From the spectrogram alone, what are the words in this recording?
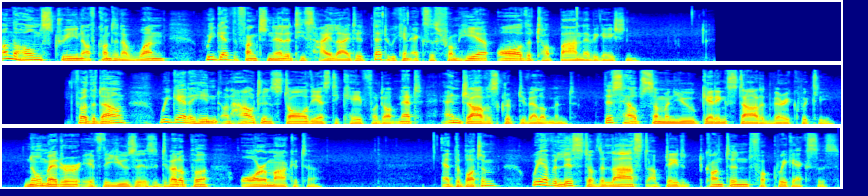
On the home screen of Content Hub One, we get the functionalities highlighted that we can access from here or the top bar navigation. Further down, we get a hint on how to install the SDK for .NET and JavaScript development. This helps someone new getting started very quickly, no matter if the user is a developer or a marketer. At the bottom, we have a list of the last updated content for quick access.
